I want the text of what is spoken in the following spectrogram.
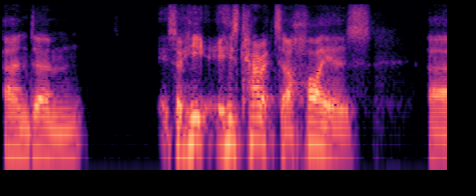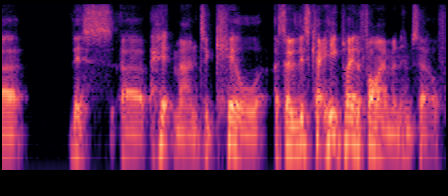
And um, so he his character hires uh, this uh, hitman to kill. So this he played a fireman himself,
